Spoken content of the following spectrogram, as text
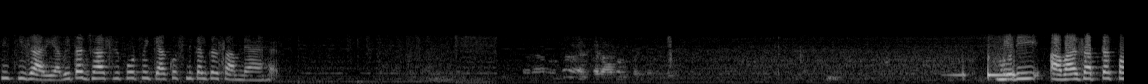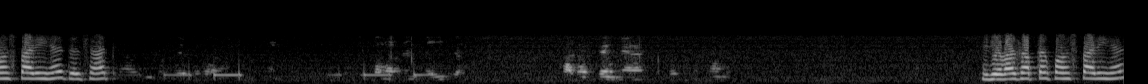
भी की जा रही है। अभी तक जाँच रिपोर्ट में क्या कुछ निकलकर सामने आया है? मेरी आवाज़ आप तक पहुँच पा रही है, दिलशाद? मेरी आवाज़ आप तक पहुँच पा रही है।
